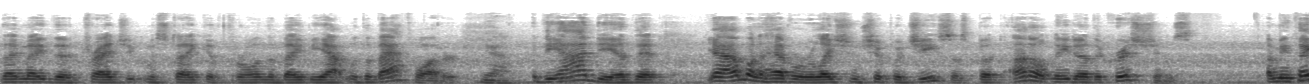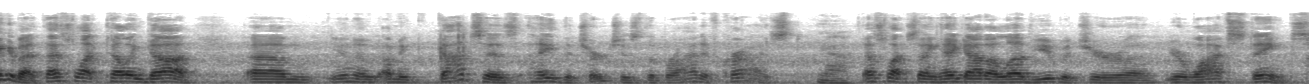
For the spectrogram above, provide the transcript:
they made the tragic mistake of throwing the baby out with the bathwater. Yeah. The idea that, yeah, I'm going to have a relationship with Jesus, but I don't need other Christians. I mean, think about it. That's like telling God, um, you know, I mean, God says, "Hey, the church is the bride of Christ." Yeah. That's like saying, "Hey, God, I love you, but your uh, your wife stinks."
